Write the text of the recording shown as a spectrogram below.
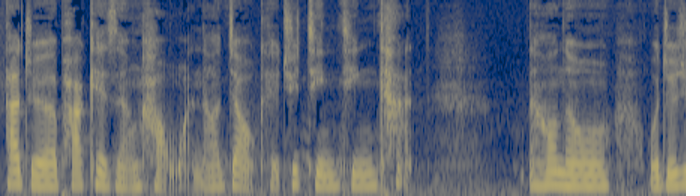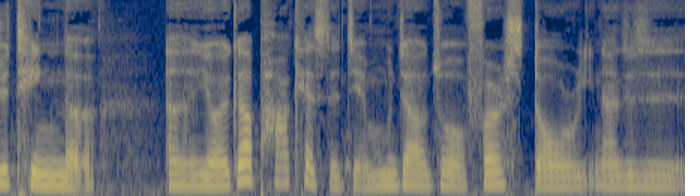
他觉得 Podcast 很好玩，然后叫我可以去听听看。然后呢，我就去听了。嗯，有一个 podcast 的节目叫做 First Story，那就是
